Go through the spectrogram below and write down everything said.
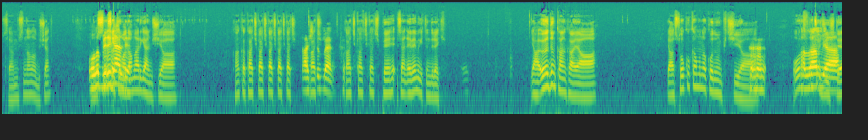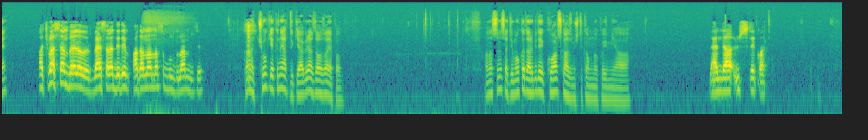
Sen misin lan o düşen? Oğlum Anasını biri satayım, geldi. Adamlar gelmiş ya. Kanka kaç kaç kaç kaç kaç. Kaçtım kaç. ben. Kaç kaç kaç. P sen eve mi gittin direkt? Ya öldüm kanka ya. Ya sokuk amına kodumun piçi ya. Orası Allah'ım çocuğu ya. işte. Açmazsan böyle olur. Ben sana dedim adamlar nasıl buldu lan bizi? Kanka çok yakına yaptık ya. Biraz daha uzağa yapalım. Anasını satayım o kadar bir de kuvars kazmıştık amına koyayım ya. Ben daha üst stek var.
